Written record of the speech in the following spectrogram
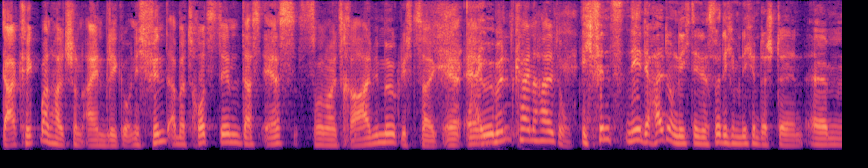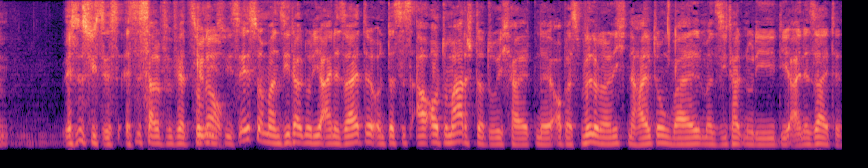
da kriegt man halt schon Einblicke. Und ich finde aber trotzdem, dass er es so neutral wie möglich zeigt. Er, er übernimmt keine Haltung. Ich find's, nee, der Haltung nicht, nee, das würde ich ihm nicht unterstellen. Ähm, es ist wie es ist. Es ist halt Fall so, Genau. wie es ist und man sieht halt nur die eine Seite und das ist au- automatisch dadurch halt, eine, ob er es will oder nicht, eine Haltung, weil man sieht halt nur die, die eine Seite.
